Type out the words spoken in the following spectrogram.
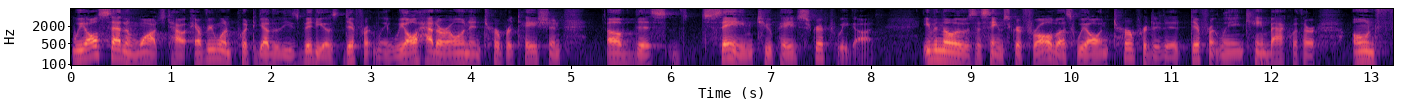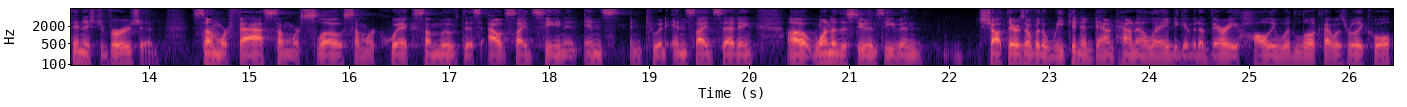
we all sat and watched how everyone put together these videos differently. We all had our own interpretation of this same two page script we got. Even though it was the same script for all of us, we all interpreted it differently and came back with our own finished version. Some were fast, some were slow, some were quick, some moved this outside scene in, in, into an inside setting. Uh, one of the students even shot theirs over the weekend in downtown LA to give it a very Hollywood look. That was really cool.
